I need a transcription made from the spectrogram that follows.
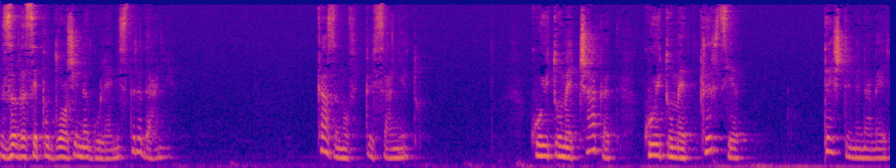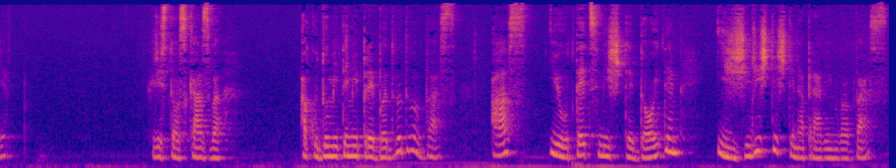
за да се подложи на големи страдания. Казано в писанието. Които ме чакат, които ме търсят, те ще ме намерят. Христос казва, ако думите ми пребъдват във вас, аз и Отец ми ще дойдем и жилище ще направим във вас.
